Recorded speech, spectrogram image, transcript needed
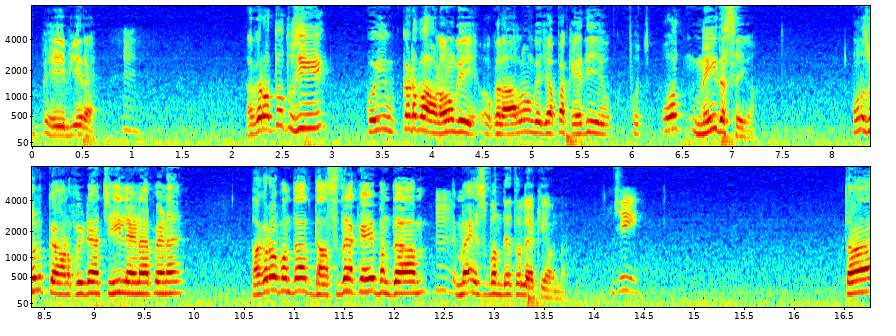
ਬਿਹੇਵੀਅਰ ਹੈ। ਹੂੰ। ਅਗਰ ਉਹ ਤੋਂ ਤੁਸੀਂ ਕੋਈ ਕਢਵਾ ਲਓਗੇ ਉਗਲਾ ਲਓਗੇ ਜਾਂ ਆਪਾਂ ਕਹਿ ਦਈਏ ਪੁੱਛ- ਉਹ ਨਹੀਂ ਦੱਸੇਗਾ। ਉਹਨੂੰ ਤੁਹਾਨੂੰ ਕੌਨਫੀਡੈਂਸ ਹੀ ਲੈਣਾ ਪੈਣਾ ਹੈ। ਅਗਰ ਉਹ ਬੰਦਾ ਦੱਸਦਾ ਕਿ ਇਹ ਬੰਦਾ ਮੈਂ ਇਸ ਬੰਦੇ ਤੋਂ ਲੈ ਕੇ ਆਉਣਾ ਜੀ। ਤਾਂ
